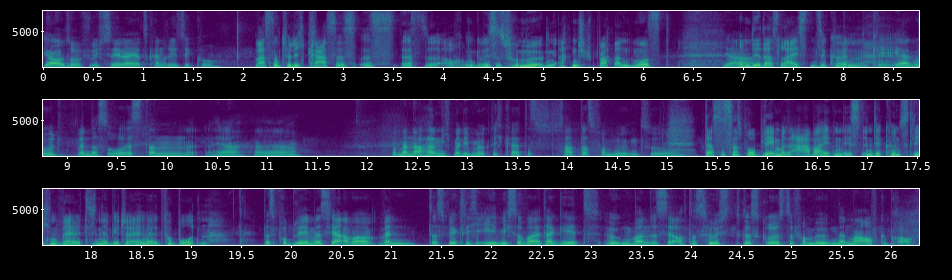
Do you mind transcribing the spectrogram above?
Ja, also ich sehe da jetzt kein Risiko. Was natürlich krass ist, ist, dass du auch ein gewisses Vermögen ansparen musst, Ja. um dir das leisten zu können. Okay, ja gut, wenn das so ist, dann ja, ja, ja. Wenn man nachher nicht mehr die Möglichkeit das hat, das Vermögen zu. Das ist das Problem, weil Arbeiten ist in der künstlichen Welt, in der virtuellen Welt verboten. Das Problem ist ja aber, wenn das wirklich ewig so weitergeht, irgendwann ist ja auch das höchste, das größte Vermögen dann mal aufgebraucht.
